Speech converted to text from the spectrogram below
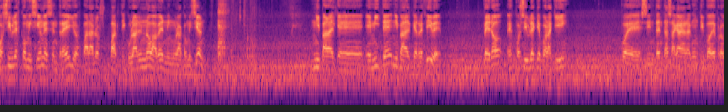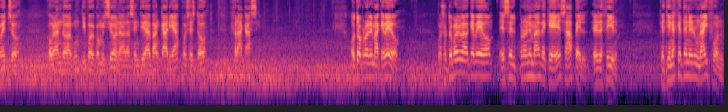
posibles comisiones entre ellos. Para los particulares no va a haber ninguna comisión. Ni para el que emite ni para el que recibe. Pero es posible que por aquí pues intenta sacar algún tipo de provecho cobrando algún tipo de comisión a las entidades bancarias, pues esto fracase. Otro problema que veo, pues otro problema que veo es el problema de que es Apple, es decir, que tienes que tener un iPhone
